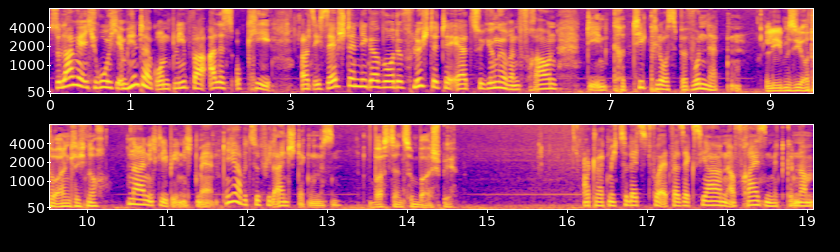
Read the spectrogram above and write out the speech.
Solange ich ruhig im Hintergrund blieb, war alles okay. Als ich selbstständiger wurde, flüchtete er zu jüngeren Frauen, die ihn kritiklos bewunderten. Lieben Sie Otto eigentlich noch? Nein, ich liebe ihn nicht mehr. Ich habe zu viel einstecken müssen. Was denn zum Beispiel? Otto hat mich zuletzt vor etwa sechs Jahren auf Reisen mitgenommen.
